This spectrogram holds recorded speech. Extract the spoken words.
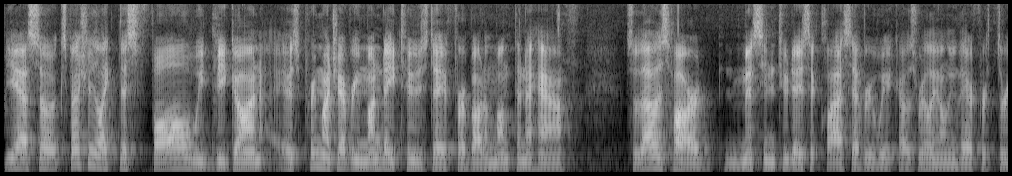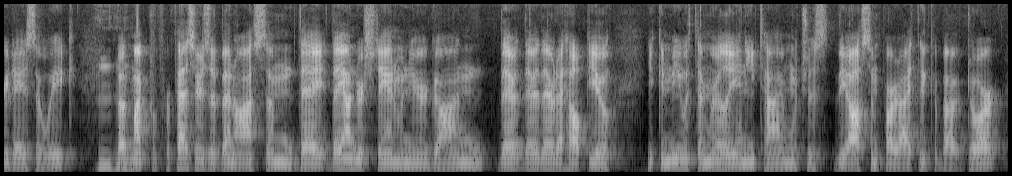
Yeah, so especially like this fall, we'd be gone. It was pretty much every Monday, Tuesday for about a month and a half. So that was hard, missing two days of class every week. I was really only there for three days a week. Mm-hmm. But my pro- professors have been awesome. They they understand when you're gone. They're they're there to help you. You can meet with them really anytime, which is the awesome part I think about Dordt.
